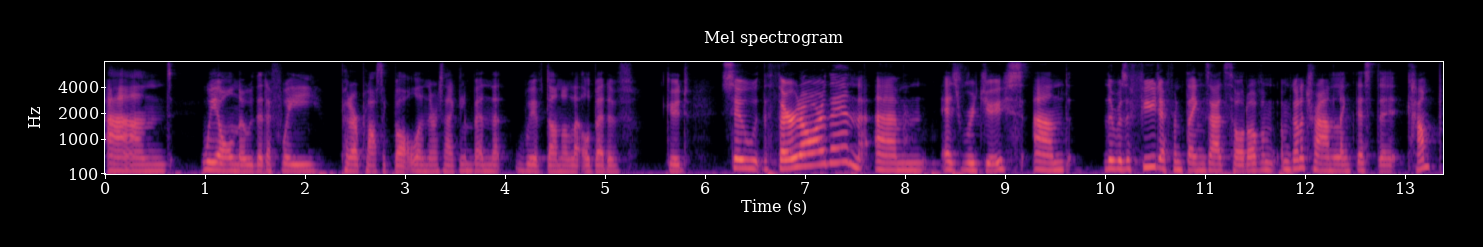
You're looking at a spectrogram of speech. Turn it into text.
and we all know that if we put our plastic bottle in the recycling bin, that we've done a little bit of good. So the third R then um is reduce, and there was a few different things I'd thought of. I'm, I'm going to try and link this to camp.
